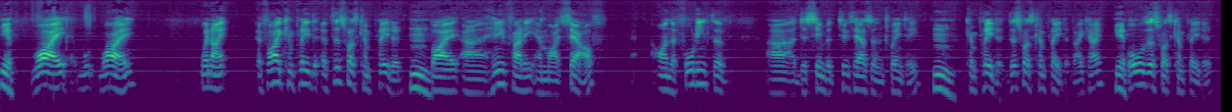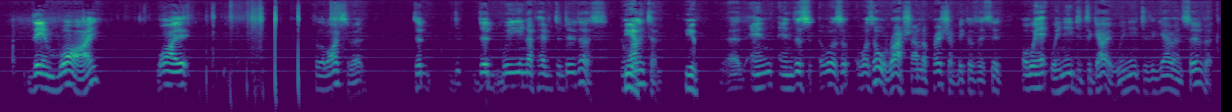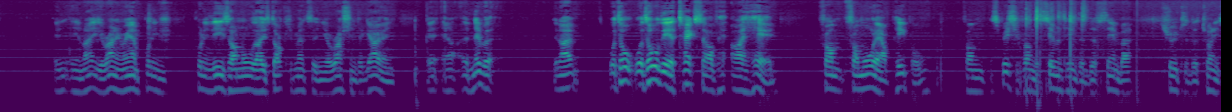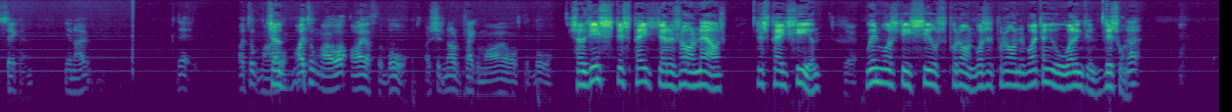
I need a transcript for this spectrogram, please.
Yep. Why? Why? When I, if I completed, if this was completed Mm. by uh, Henny Fuddy and myself on the 14th of uh, December 2020, Mm. completed. This was completed, okay? Yeah. All this was completed. Then why, why, for the likes of it, did did- we end up having to do this in Yeah. Wellington? Yep. Uh, and and this was was all rush under pressure because they said, "Oh, we we needed to go. We needed to go and serve it." And you know, you're running around putting putting these on all those documents, and you're rushing to go, and, and, never, you know, with all with all the attacks I've I had from from all our people, from especially from the 17th of December through to the 22nd, you know, that I took my So- I took my eye off the ball. I should not have taken my eye off the ball. So this this page that is on now, this page here. Yeah. When was these seals put on? Was it put on at Waitangi or Wellington? This one. No,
